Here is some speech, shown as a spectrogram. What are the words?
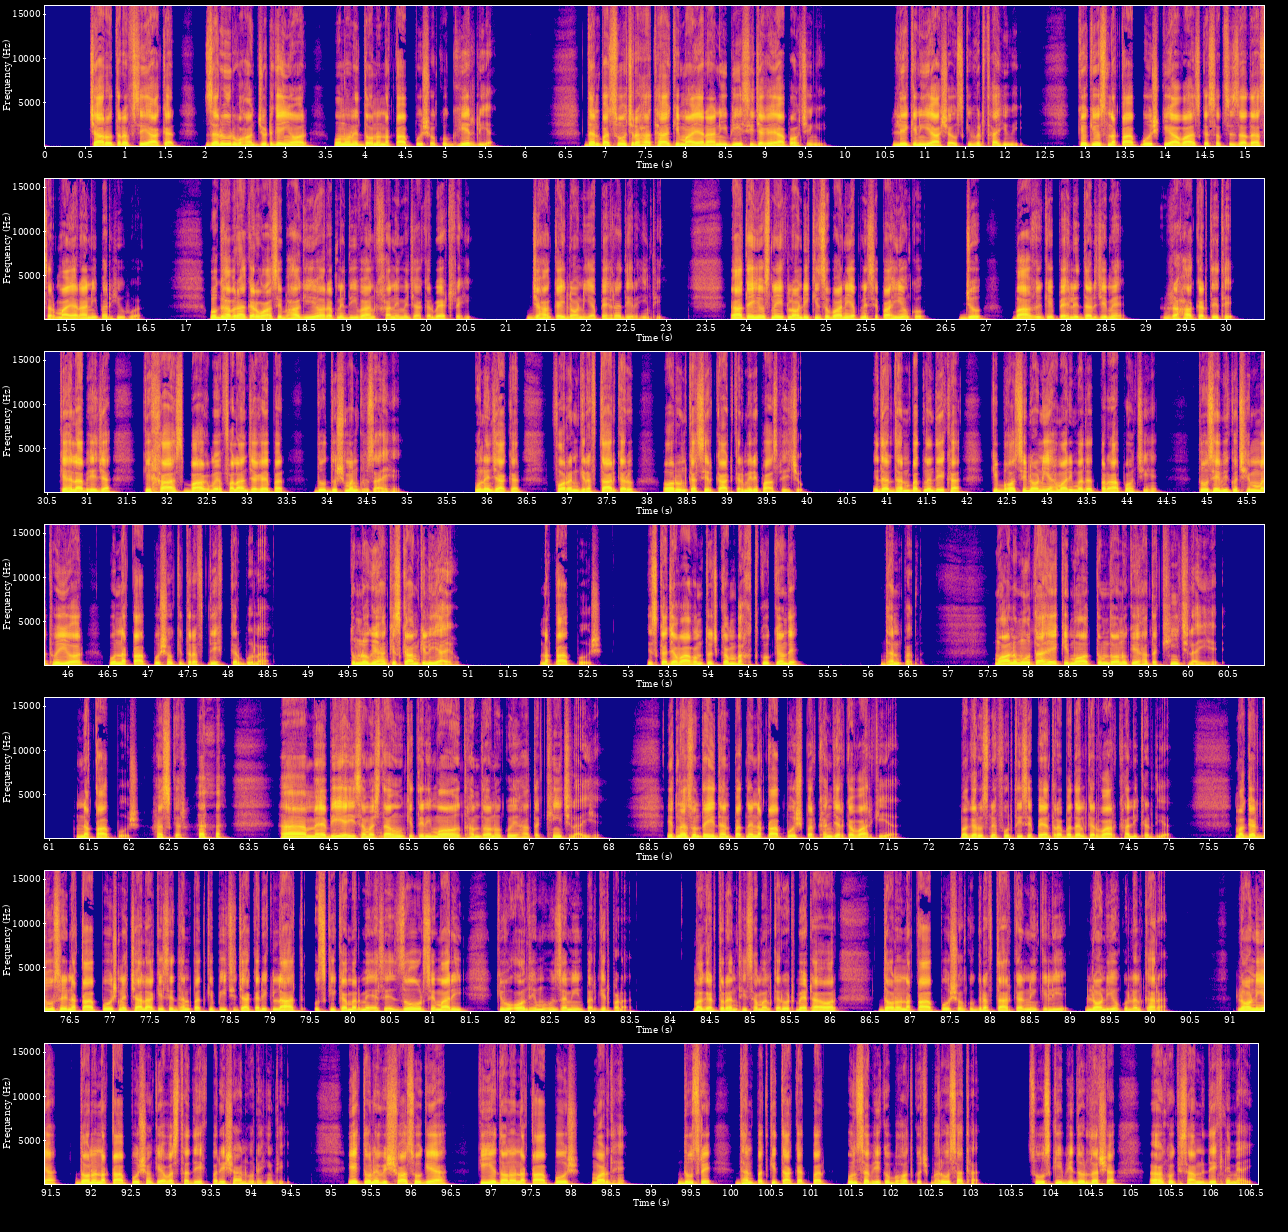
चारों तरफ़ से आकर ज़रूर वहाँ जुट गईं और उन्होंने दोनों नकाबपोशों को घेर लिया। धनपत सोच रहा था कि माया रानी भी इसी जगह आ पहुंचेंगी। लेकिन ये आशा उसकी वृथा ही हुई, क्योंकि उस नकाबपोश की आवाज़ का सबसे ज़्यादा असर माया रानी पर ही हुआ। वो घबरा कर वहाँ से भागी और अपने दीवान खाने में जाकर बैठ रही, जहाँ कई लौंडियाँ पहरा दे रही थीं। आते ही उसने एक लौंडी की जुबानी अपने सिपाहियों को, जो बाग के पहले दर्जे में रहा करते थे, कहला भेजा कि खास बाग में फलां जगह पर दो दुश्मन घुस आए हैं। उन्हें जाकर फ़ौरन गिरफ़्तार करो और उनका सिर काटकर मेरे पास भेजो। इधर धनपत ने देखा कि बहुत सी लौनियाँ हमारी मदद पर आ पहुँची हैं तो उसे भी कुछ हिम्मत हुई और वो नकाब पुशों की तरफ़ देखकर बोला, तुम लोग यहाँ किस काम के लिए आए हो? नकाब पोश इसका जवाब हम तुझ कम वक्त को क्यों दे? धनपत, मालूम होता है कि मौत तुम दोनों के यहाँ तक खींच लाई है। नकाब पोश हंसकर हाँ मैं भी यही समझता हूँ कि तेरी मौत हम दोनों को यहाँ तक खींच लाई है। इतना सुनते ही धनपत ने नकाब पोश पर खंजर का वार किया, मगर उसने फुर्ती से पैंतरा बदलकर वार खाली कर दिया। मगर दूसरे नकाब पोश ने चालाकी से धनपत के पीछे जाकर एक लात उसकी कमर में ऐसे ज़ोर से मारी कि वो औंधे मुँह ज़मीन पर गिर पड़ा। मगर तुरंत ही संभल कर उठ बैठा और दोनों नकाब पोशों को गिरफ़्तार करने के लिए लौंडियों को ललकारा। लौंडियाँ दोनों नकाब पोशों की अवस्था देख परेशान हो रही थी। एक तो उन्हें विश्वास हो गया कि ये दोनों नकाब पोश मर्द हैं। दूसरे, धनपत की ताकत पर उन सभी को बहुत कुछ भरोसा था। सूस की भी दुर्दशा आँखों के सामने देखने में आई।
